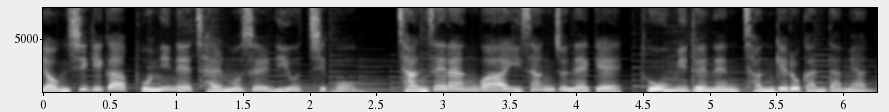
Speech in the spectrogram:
영식이가 본인의 잘못을 뉘우치고 장세랑과 이상준에게 도움이 되는 전개로 간다면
